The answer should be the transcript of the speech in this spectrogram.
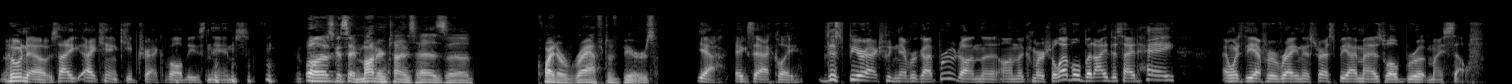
who knows? I, I can't keep track of all these names. well, I was going to say Modern Times has uh, quite a raft of beers. Yeah, exactly. This beer actually never got brewed on the on the commercial level, but I decided, hey, I went to the effort of writing this recipe, I might as well brew it myself.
